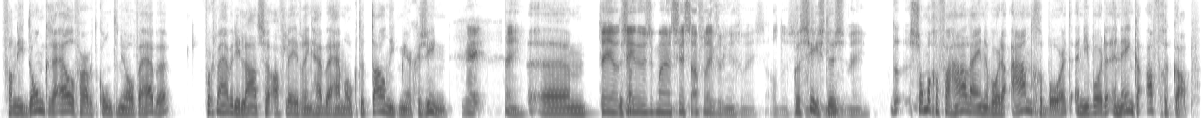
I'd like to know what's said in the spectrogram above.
Van die donkere elf waar we het continu over hebben. Volgens mij hebben we die laatste aflevering hebben we hem ook totaal niet meer gezien. Nee, Nee, Ehm, Theo, Dus Theo dat- is ook maar in zes afleveringen geweest. Al dus, Precies, dus- sommige verhaallijnen worden aangeboord en die worden in één keer afgekapt.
